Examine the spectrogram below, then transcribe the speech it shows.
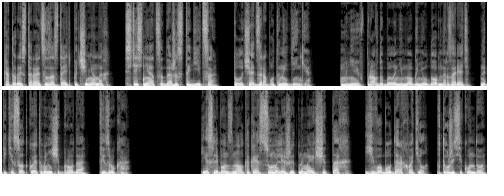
которые стараются заставить подчиненных стесняться, даже стыдиться, получать заработанные деньги. Мне и вправду было немного неудобно разорять на пятисотку этого нищеброда физрука. Если бы он знал, какая сумма лежит на моих счетах, его бы удар хватил в ту же секунду.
